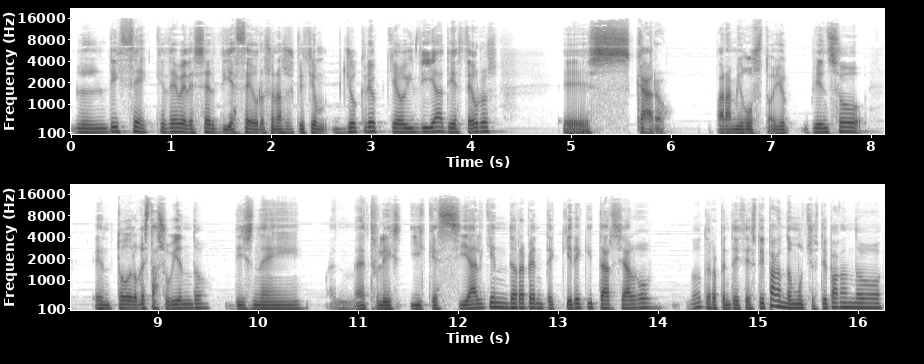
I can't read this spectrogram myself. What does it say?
dice que debe de ser 10 euros una suscripción. Yo creo que hoy día 10 euros es caro para mi gusto. Yo pienso en todo lo que está subiendo Disney, Netflix, y que si alguien de repente quiere quitarse algo, ¿no? de repente dice, estoy pagando mucho, estoy pagando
